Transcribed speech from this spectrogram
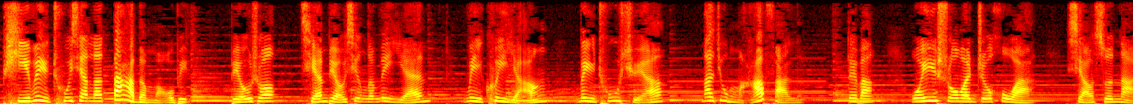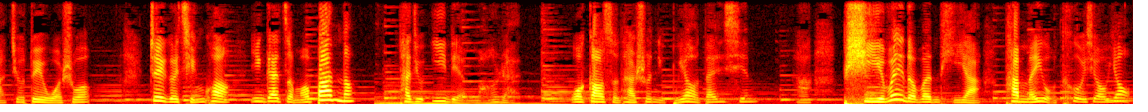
脾胃出现了大的毛病，比如说浅表性的胃炎、胃溃疡、胃出血啊，那就麻烦了。”对吧？我一说完之后啊，小孙呐就对我说：“这个情况应该怎么办呢？”他就一脸茫然。我告诉他说：“你不要担心啊，脾胃的问题呀，它没有特效药，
